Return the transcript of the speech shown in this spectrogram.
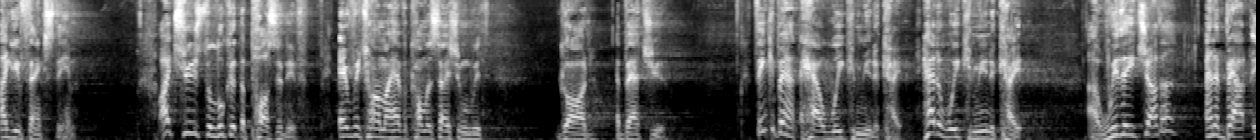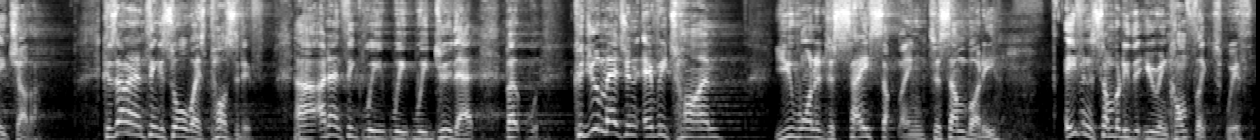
I give thanks to Him. I choose to look at the positive every time I have a conversation with God about you. Think about how we communicate. How do we communicate uh, with each other and about each other? Because I don't think it's always positive. Uh, I don't think we, we, we do that. But could you imagine every time you wanted to say something to somebody, even somebody that you're in conflict with,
